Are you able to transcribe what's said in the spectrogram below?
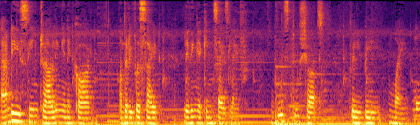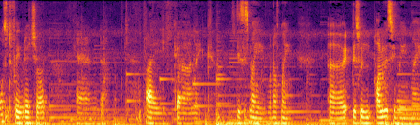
andy is seen traveling in a car on the riverside living a king size life. These two shots will be my most favorite shot and i uh, like this is my one of my uh, this will always remain my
